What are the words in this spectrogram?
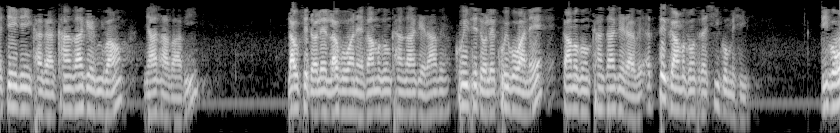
အကြိမ်ကြိမ်ခါခါခံစားခဲ့မှုပေါင်းများလာပါပြီ လောက်ဖြစ်တော့လဲလောက်ဘဝနဲ့ကာမဂုဏ်ခံစားခဲ့တာပဲခွေးဖြစ်တော့လဲခွေးဘဝနဲ့ကာမဂုဏ်ခံစားခဲ့တာပဲအစ်စ်ကာမဂုဏ်ဆိုတာရှိကုန်မရှိဒီဘဝ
